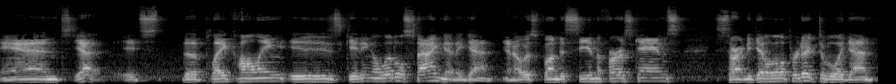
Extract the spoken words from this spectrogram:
And yeah, it's the play calling is getting a little stagnant again. You know, it was fun to see in the first games, starting to get a little predictable again.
